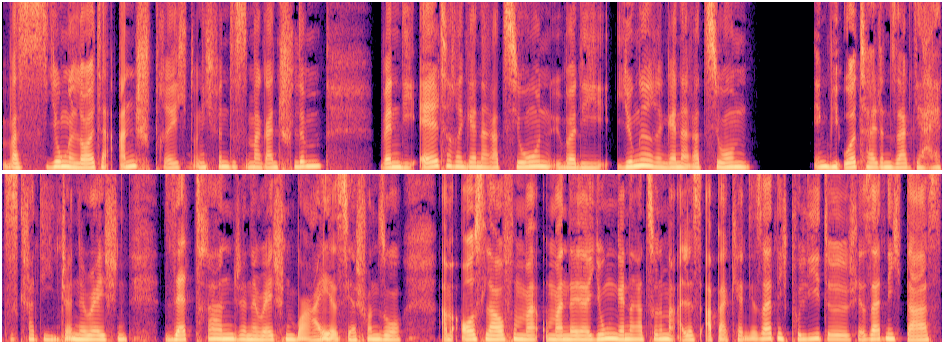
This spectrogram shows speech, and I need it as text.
was junge Leute anspricht. Und ich finde es immer ganz schlimm, wenn die ältere Generation über die jüngere Generation irgendwie urteilt und sagt, ja, jetzt ist gerade die Generation Z dran, Generation Y ist ja schon so am Auslaufen und man der jungen Generation immer alles aberkennt. Ihr seid nicht politisch, ihr seid nicht das,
